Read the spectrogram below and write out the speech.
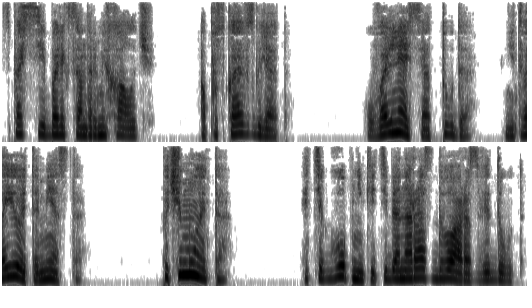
«Спасибо, Александр Михайлович». Опускаю взгляд. «Увольняйся оттуда. Не твое это место». «Почему это?» «Эти гопники тебя на раз-два разведут.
